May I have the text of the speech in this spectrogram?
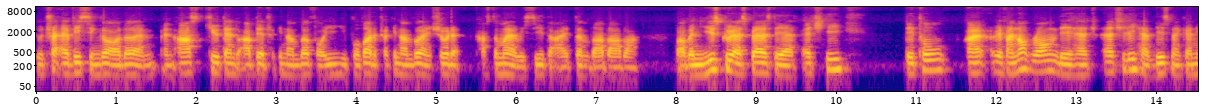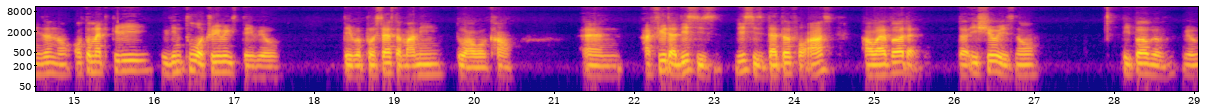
to track every single order and, and ask Qoo10 to update tracking number for you. You provide the tracking number and show that customer has received the item, blah blah blah. But when you use Qxpress, they have actually they told I, if I'm not wrong, they have actually have this mechanism. No? Automatically, within two or three weeks, they will they will process the money to our account, and I feel that this is this is better for us. However, that the issue is no people will will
